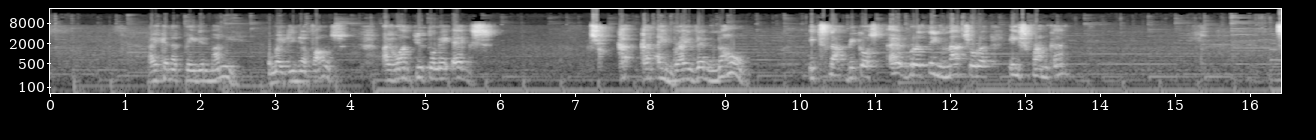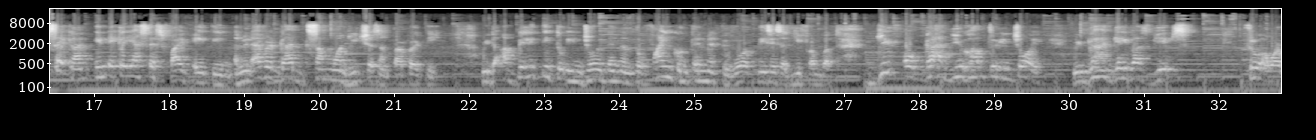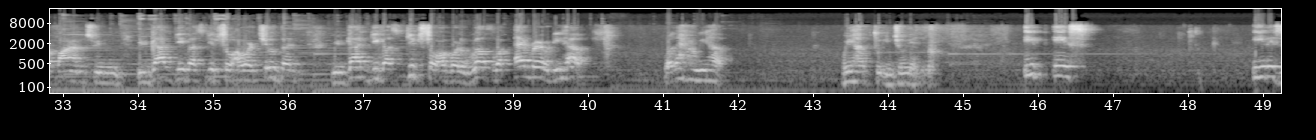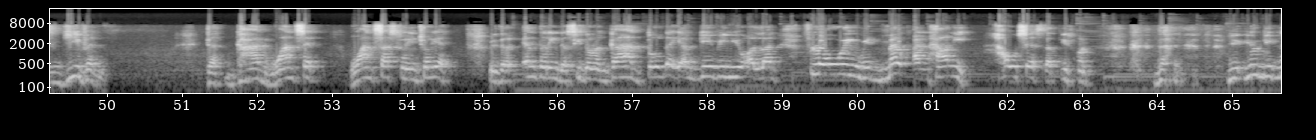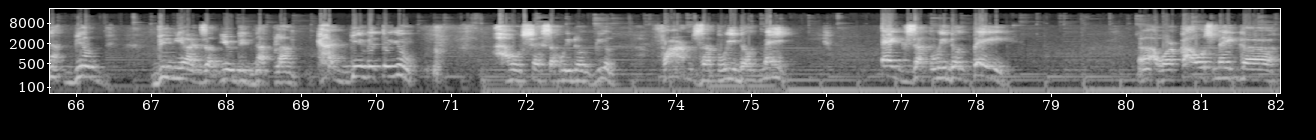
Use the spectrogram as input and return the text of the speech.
I cannot pay them money or my guinea fowls. I want you to lay eggs. So, can, can I bribe them? No. It's not because everything natural is from God. Second, in Ecclesiastes 5.18, and whenever God, someone reaches on property, with the ability to enjoy them and to find contentment to work, this is a gift from God. Gift of God you have to enjoy. When God gave us gifts through our farms, when, God gave us gifts to our children, when God give us gifts to our wealth, whatever we have, whatever we have, we have to enjoy it it is it is given that God wants it, wants us to enjoy it. With entering the city of God told, I am giving you a land flowing with milk and honey. Houses that you don't, that you, you did not build vineyards that you did not plant. God gave it to you. Houses that we don't build. Farms that we don't make. Eggs that we don't pay. Uh, our cows make uh,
